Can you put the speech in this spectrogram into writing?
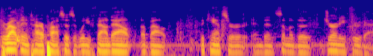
throughout the entire process of when you found out about the cancer, and then some of the journey through that.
